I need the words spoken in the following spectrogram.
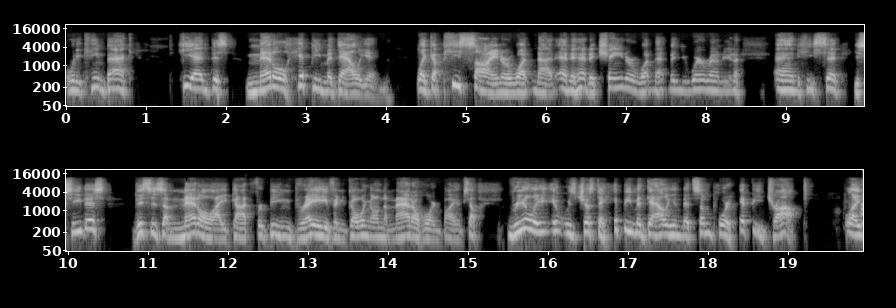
When he came back, he had this metal hippie medallion like a peace sign or whatnot, and it had a chain or whatnot that you wear around your neck. And he said, "You see this? This is a medal I got for being brave and going on the Matterhorn by himself. Really, it was just a hippie medallion that some poor hippie dropped." Like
